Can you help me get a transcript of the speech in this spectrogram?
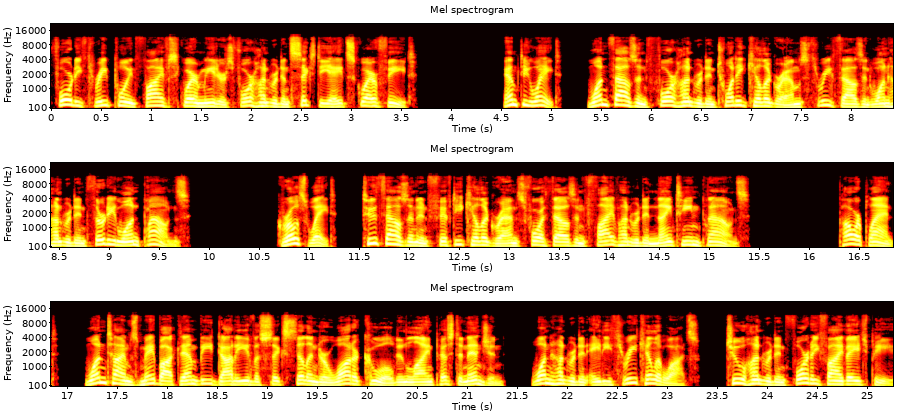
43.5 square meters 468 square feet. Empty weight 1,420 kilograms 3,131 pounds. Gross weight 2,050 kilograms 4,519 pounds. Power plant 1 times Maybach MB.EVA 6-cylinder water-cooled inline piston engine, 183 kilowatts, 245 HP.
